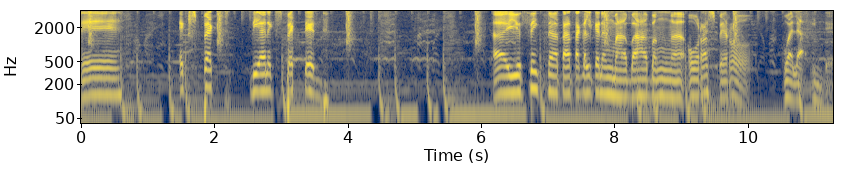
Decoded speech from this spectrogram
Eh, expect the unexpected. Uh, you think na tatagal ka ng mahaba-habang uh, oras pero wala, hindi.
